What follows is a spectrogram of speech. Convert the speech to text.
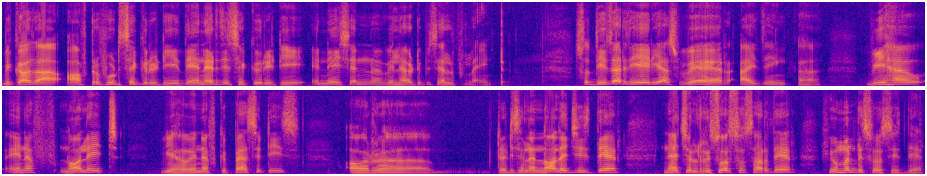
because uh, after food security, the energy security, a nation will have to be self-reliant. So these are the areas where I think uh, we have enough knowledge, we have enough capacities, our uh, traditional knowledge is there, natural resources are there, human resources there.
